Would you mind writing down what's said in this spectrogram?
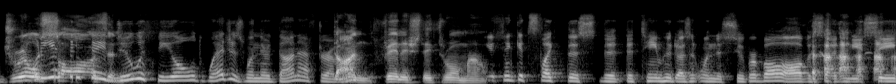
drill saws. What do you saws think they do with the old wedges when they're done after a done, month? finished. They throw them out. You think it's like this the, the team who doesn't win the Super Bowl? All of a sudden you see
